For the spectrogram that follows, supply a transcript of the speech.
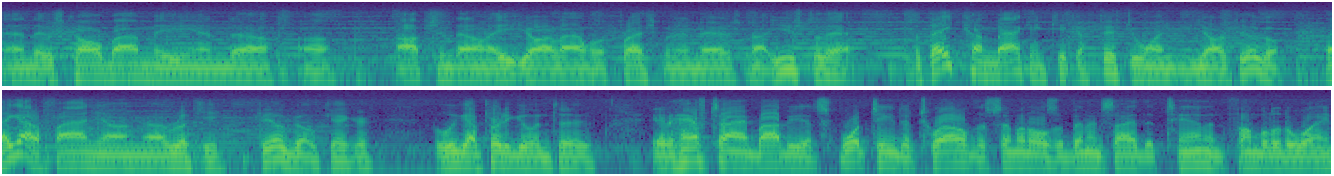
and it was called by me. And uh, uh, option down on the eight-yard line with a freshman in there that's not used to that. But they come back and kick a 51-yard field goal. They got a fine young uh, rookie field goal kicker, but we got pretty good one, too. At halftime, Bobby, it's 14 to 12. The Seminoles have been inside the 10 and fumbled it away.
